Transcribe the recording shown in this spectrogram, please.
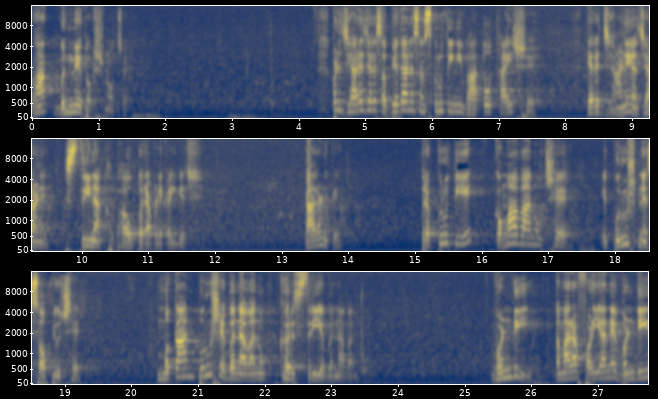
વાંક બંને પક્ષનો છે. પણ જ્યારે જ્યારે સભ્યતા અને સંસ્કૃતિની વાતો થાય છે, ત્યારે જાણે અજાણે સ્ત્રીના ખભા ઉપર આપણે કહીએ છીએ. કારણ કે પ્રકૃતિએ કમાવાનું છે, એ પુરુષને સોંપ્યું છે. મકાન પુરુષે બનાવવાનું, ઘર સ્ત્રીએ બનાવવાનું. વંડી, તમારા ફળિયાને વંડી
